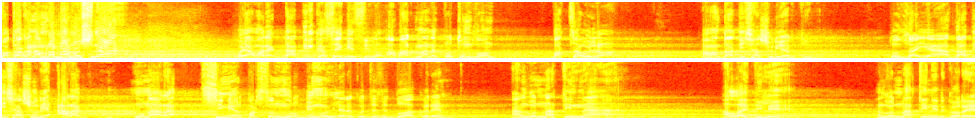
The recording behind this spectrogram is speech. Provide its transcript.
কথা কেন, আমরা মানুষ না? ওই আমার এক দাদির কাছে গেছিল, আমার মানে প্রথম যখন বাচ্চা হইল, আমার দাদি শাশুড়ি আর কি। তো যাইয়া দাদি শাশুড়ি আর এক ওনারা সিনিয়র পার্সন মুরব্বী মহিলারা করতেছে দোয়া করেন, আঙ্গর নাতিন না? আল্লাহ দিলে, আঙ্গর নাতিনের ঘরে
